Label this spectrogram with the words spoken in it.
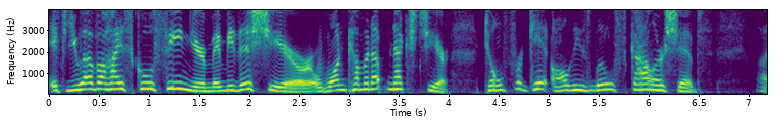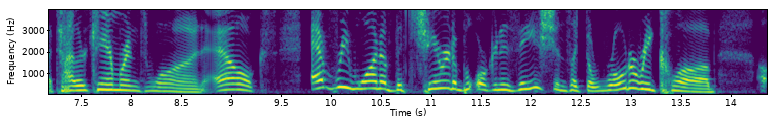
If you have a high school senior, maybe this year or one coming up next year, don't forget all these little scholarships. Uh, Tyler Cameron's one, Elks, every one of the charitable organizations like the Rotary Club, a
